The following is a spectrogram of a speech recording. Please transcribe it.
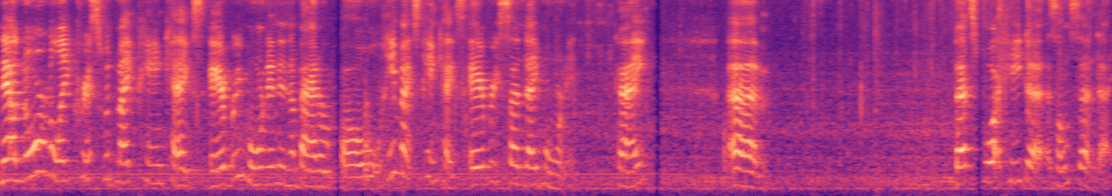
Now, normally Chris would make pancakes every morning in a batter bowl. He makes pancakes every Sunday morning, okay? Um, that's what he does on Sunday.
